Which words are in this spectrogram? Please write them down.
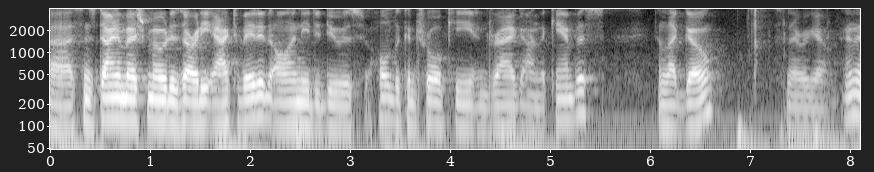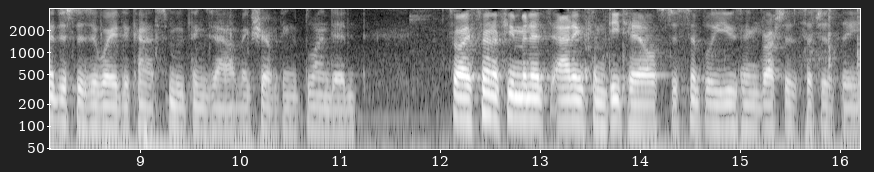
Uh, since Dynamesh mode is already activated, all I need to do is hold the control key and drag on the canvas and let go. So there we go. And that just is a way to kind of smooth things out, make sure everything's blended. So I spent a few minutes adding some details, just simply using brushes such as the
